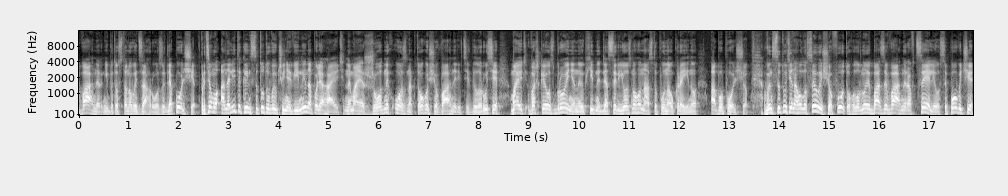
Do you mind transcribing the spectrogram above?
Вагнер нібито становить загрозу для Польщі. При цьому аналітики інституту вивчення війни наполягають, немає жодних ознак того, що вагнерівці в Білорусі мають важке озброєння, необхідне для серйозного наступу на Україну або Польщу. В інституті наголосили, що фото головної бази Вагнера в целі Осиповичі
